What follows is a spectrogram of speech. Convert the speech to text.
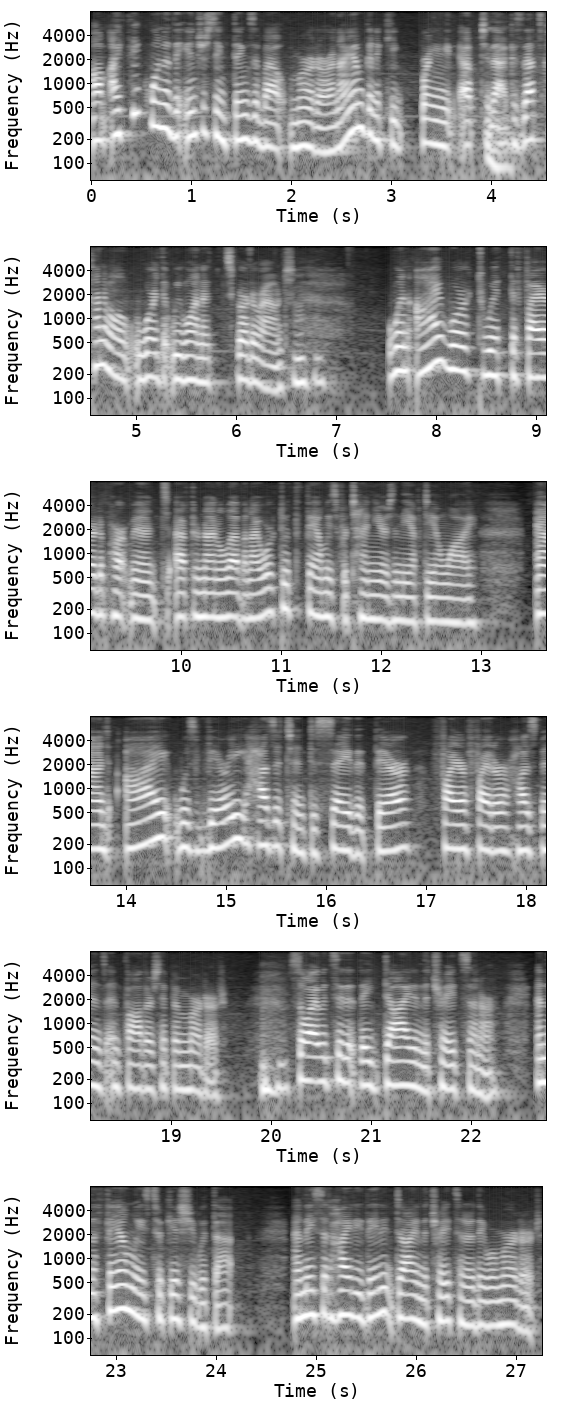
Um, I think one of the interesting things about murder, and I am going to keep bringing it up to that because that's kind of a word that we want to skirt around. When I worked with the fire department after 9 11, I worked with the families for 10 years in the FDNY. And I was very hesitant to say that their firefighter husbands and fathers had been murdered. Mm-hmm. So I would say that they died in the trade center. And the families took issue with that. And they said, Heidi, they didn't die in the trade center, they were murdered.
